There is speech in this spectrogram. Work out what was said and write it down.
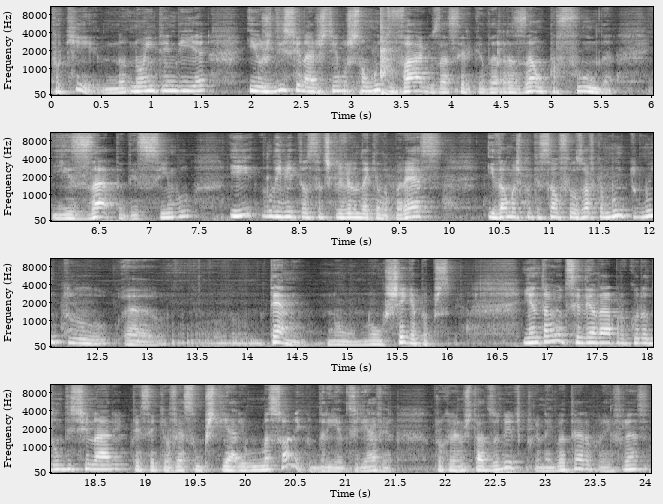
Porquê? Não, não entendia. E os dicionários de símbolos são muito vagos acerca da razão profunda e exata desse símbolo e limitam-se a descrever onde é que ele aparece e dá uma explicação filosófica muito, muito uh, tenue. Não, não chega para perceber. E então eu decidi andar à procura de um dicionário. Pensei que houvesse um bestiário maçónico, deveria, deveria haver. Procurei nos Estados Unidos, procurei na Inglaterra, procurei em França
